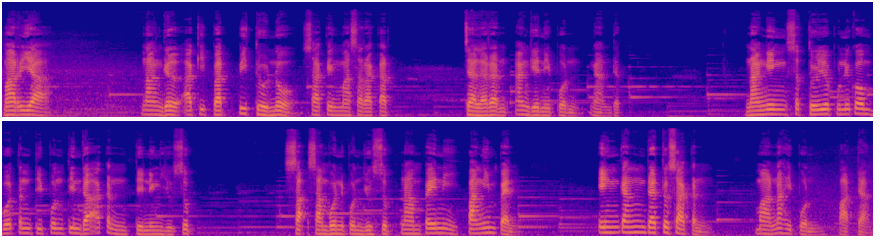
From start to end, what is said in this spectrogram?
Maria nanggel akibat pidono saking masyarakat jalaran anggenipun ngandhep. Nanging sedaya punika boten dipun tindakaken dening Yusuf. Sak sampunipun Yusuf nampeni pangimpen ingkang dadosaken manahipun padang.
